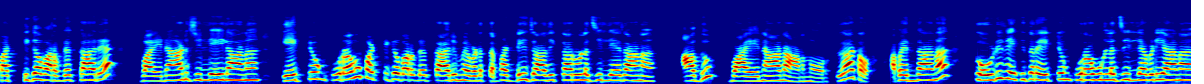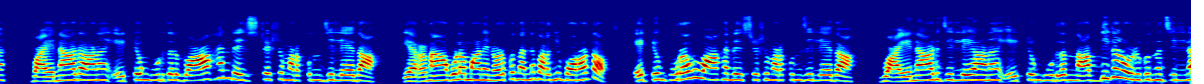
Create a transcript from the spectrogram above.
പട്ടിക വർഗക്കാര് വയനാട് ജില്ലയിലാണ് ഏറ്റവും കുറവ് പട്ടിക വർഗക്കാരും എവിടത്തെ പട്ടികജാതിക്കാരുള്ള ജില്ല ഏതാണ്? അതും വയനാടാണെന്ന് ഓർക്കുക കേട്ടോ. അപ്പൊ എന്താണ്? തൊഴിൽ രഹിതർ ഏറ്റവും കുറവുള്ള ജില്ല എവിടെയാണ്? വയനാടാണ്. ഏറ്റവും കൂടുതൽ വാഹന രജിസ്ട്രേഷൻ നടക്കുന്ന ജില്ല ഏതാ? എറണാകുളമാണ്. എന്നോടൊപ്പം തന്നെ പറഞ്ഞു പോണോട്ടോ ഏറ്റവും കുറവ് വാഹന രജിസ്ട്രേഷൻ നടക്കുന്ന ജില്ല ഏതാ? വയനാട് ജില്ലയാണ്. ഏറ്റവും കൂടുതൽ നദികൾ ഒഴുകുന്ന ജില്ല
